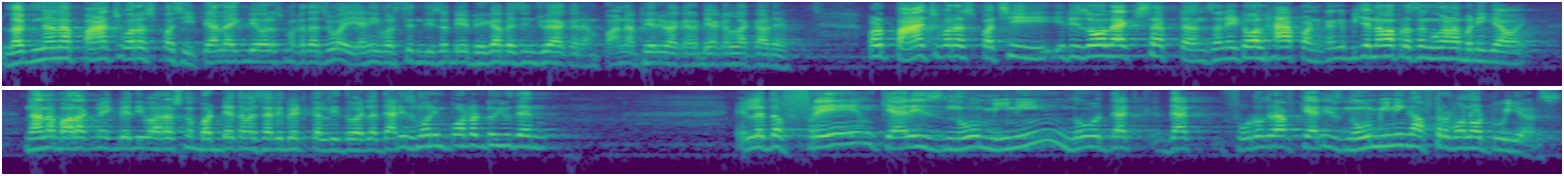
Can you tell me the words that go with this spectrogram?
લગ્નના પાંચ વર્ષ પછી, પહેલા એક બે વર્ષમાં કદાચ હોય, એની એનિવર્સરી દિવસે બે ભેગા બેસીને જોયા કરે, આમ પાના ફેરવ્યા કરે, બે કલાક કાઢે. પણ પાંચ વર્ષ પછી ઇટ ઇઝ ઓલ એક્સેપ્ટન્સ અને ઇટ ઓલ હેપન કારણ કે બીજા નવા પ્રસંગો ઘણા બની ગયા હોય. નાના બાળકનો એક બે દી વર્ષનો બર્થડે તમે સેલિબ્રેટ કરી લીધો, એટલે that is more important to you then એટલે the frame carries no meaning no that that photograph carries no meaning after one or two years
